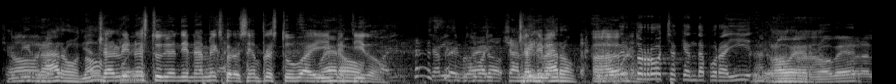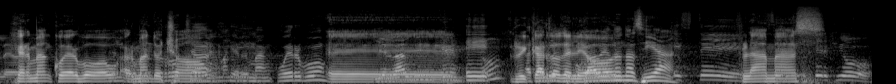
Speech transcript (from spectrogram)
Charlie raro, ¿no? Charlie no estudió en Dynamics, pero siempre estuvo ahí Bueno. metido. Charlie estuvo ahí. Charlie. Ah, Roberto Rocha que anda por ahí. Robert. Robert. Germán Cuervo, Armando Rocha, Chong, Germán Cuervo. eh. Eh, ¿No? Ricardo de Todavía no León, nacía. este, Flamas. Sergio,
